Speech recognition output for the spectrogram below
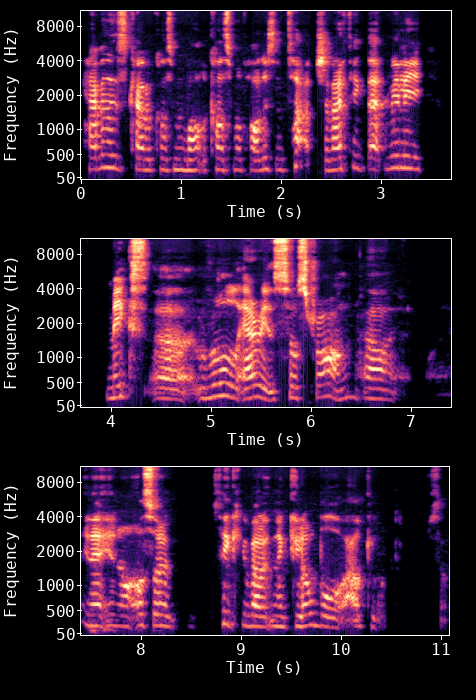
having this kind of cosmo- cosmopolitan touch. And I think that really makes uh, rural areas so strong. Uh, in a, you know, also thinking about it in a global outlook. So.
